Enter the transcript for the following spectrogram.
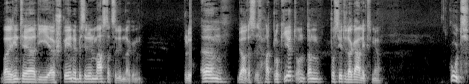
weil hinterher die äh, Späne bis in den Masterzylinder gingen. Ähm, ja, das hat blockiert und dann passierte da gar nichts mehr. Gut.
